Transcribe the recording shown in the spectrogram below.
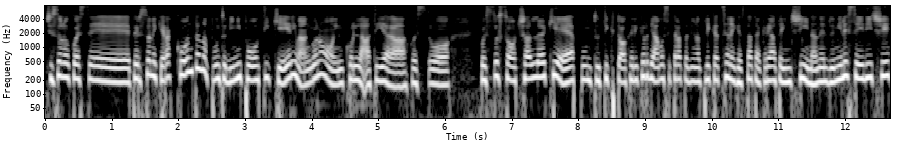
ci sono queste persone che raccontano appunto di nipoti che rimangono incollati a questo questo social che è appunto TikTok. Ricordiamo, si tratta di un'applicazione che è stata creata in Cina nel 2016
